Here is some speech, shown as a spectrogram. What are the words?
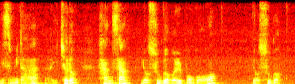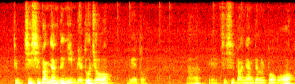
있습니다. 어, 이처럼 항상 요 수급을 보고 요 수급 지금 지시 방향 등이 매도죠. 매도. 아, 예, 지시 방향 등을 보고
